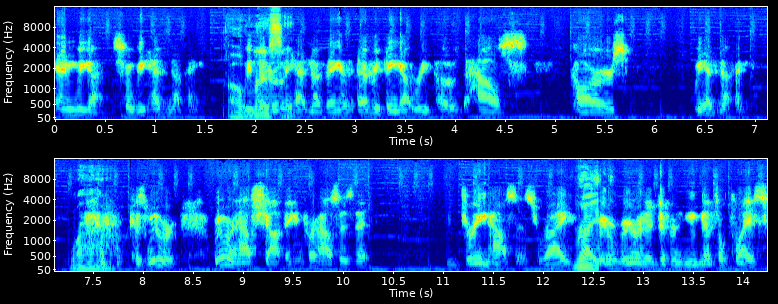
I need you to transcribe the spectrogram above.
and we got so we had nothing. Oh, we mercy. literally had nothing, and everything got repoed. The house, cars, we had nothing Wow. because we were we were house shopping for houses that dream houses, right? Right. We were, we were in a different mental place.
